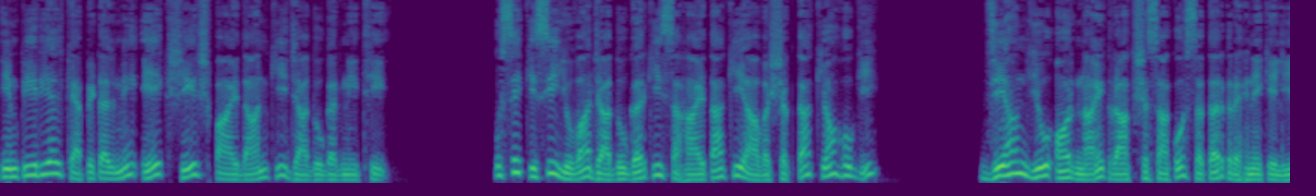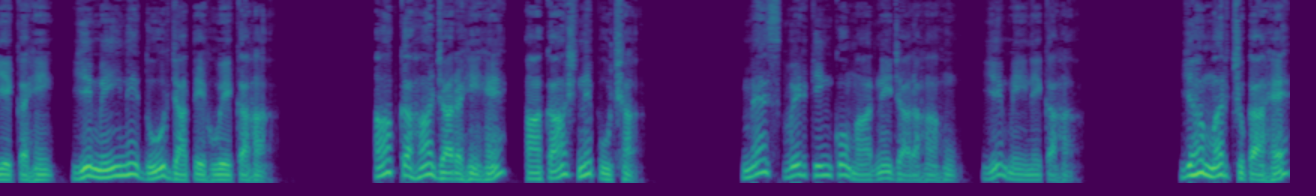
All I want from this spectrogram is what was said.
इंपीरियल कैपिटल में एक शीर्ष पायदान की जादूगरनी थी। उसे किसी युवा जादूगर की सहायता की आवश्यकता क्यों होगी? जियांग यू और नाइट राक्षसा को सतर्क रहने के लिए कहें, ये मेई ने दूर जाते हुए कहा। आप कहाँ जा रहे हैं? आकाश ने पूछा। मैं स्क्विड किंग को मारने जा रहा हूँ, ये मेई ने कहा। यह मर चुका है,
